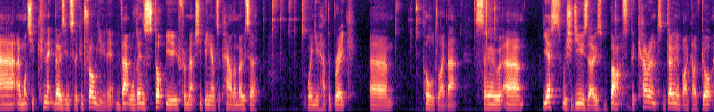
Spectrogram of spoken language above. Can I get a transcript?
Uh, and once you connect those into the control unit, that will then stop you from actually being able to power the motor when you have the brake um, pulled like that. So um, yes, we should use those, but the current donor bike I've got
